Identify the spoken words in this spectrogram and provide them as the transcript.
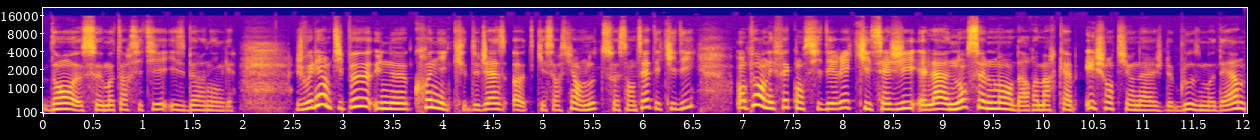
dans ce Motor City is Burning. Je voulais un petit peu une chronique de Jazz Hot qui est sortie en août 67 et qui dit On peut en effet considérer qu'il s'agit là non seulement d'un remarquable échantillonnage de blues moderne,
